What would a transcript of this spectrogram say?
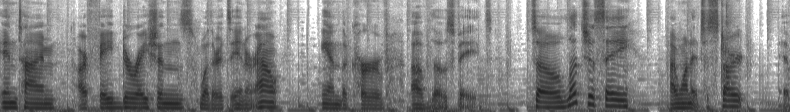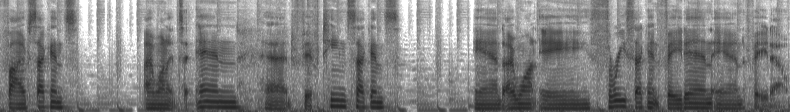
end time, our fade durations, whether it's in or out, and the curve of those fades. So let's just say I want it to start at five seconds. I want it to end at 15 seconds. And I want a three second fade in and fade out.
